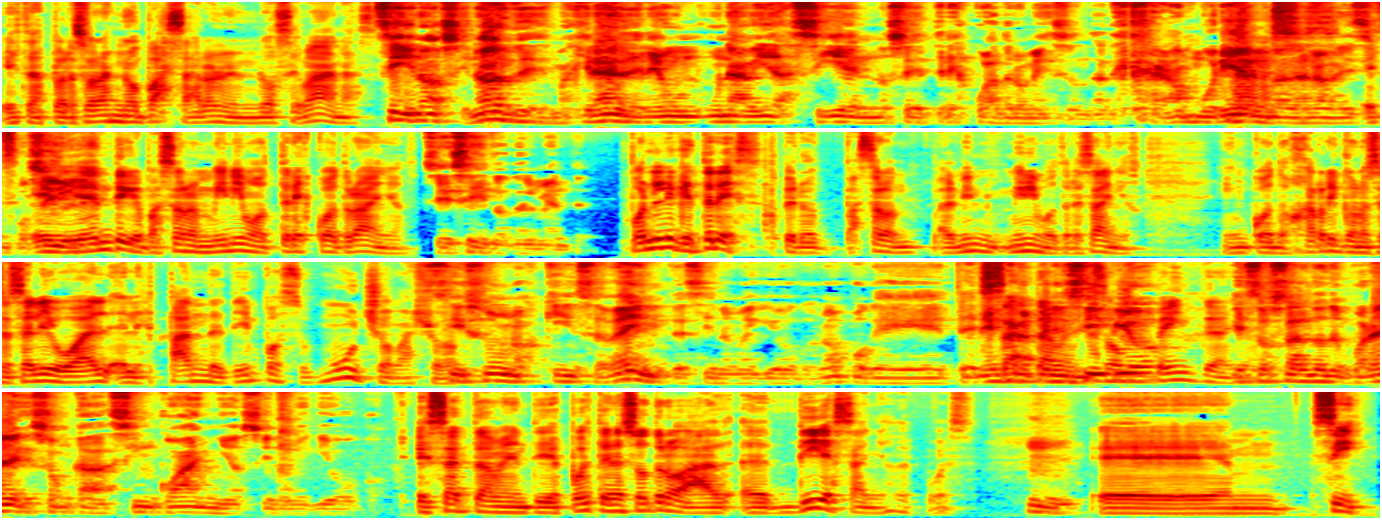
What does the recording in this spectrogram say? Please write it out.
estas personas no pasaron en dos semanas. Sí, no, si no, te imaginás tener un- una vida así en, no sé, 3, 4 meses, donde te cagas muriendo, Claro, no, es, es, es imposible. evidente que pasaron mínimo 3-4 años. Sí, sí, totalmente. Ponele que 3, pero pasaron al mínimo 3 años. en cuando Harry conoce a Sally, igual el span de tiempo es mucho mayor. Sí, son unos 15, 20, si no me equivoco, ¿no? Porque tenés al principio son 20 años. esos saltos temporales que son cada 5 años, si no me equivoco. Exactamente, y después tenés otro a eh, 10 años después. Hmm. Eh, sí,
